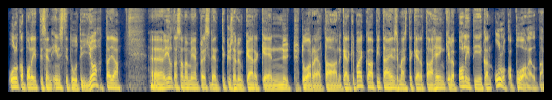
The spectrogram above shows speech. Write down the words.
ulkopoliittisen instituutin johtaja. Iltasanomien presidenttikyselyn kärkeen nyt tuoreeltaan. Kärkipaikkaa pitää ensimmäistä kertaa henkilö politiikan ulkopuolelta.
